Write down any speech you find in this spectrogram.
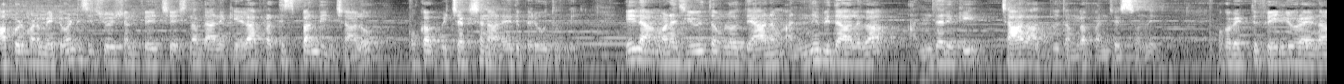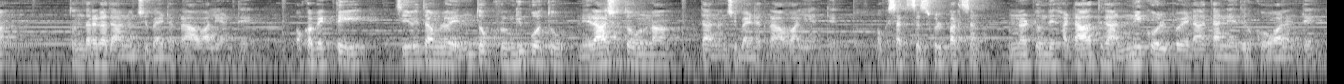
అప్పుడు మనం ఎటువంటి సిచ్యువేషన్ ఫేస్ చేసినా దానికి ఎలా ప్రతిస్పందించాలో ఒక విచక్షణ అనేది పెరుగుతుంది. ఇలా మన జీవితంలో ధ్యానం అన్ని విధాలుగా అందరికీ చాలా అద్భుతంగా పనిచేస్తుంది. ఒక వ్యక్తి ఫెయిల్యూర్ అయినా తొందరగా దాని నుంచి బయటకు రావాలి అంటే ఒక వ్యక్తి జీవితంలో ఎంతో కృంగిపోతూ నిరాశతో ఉన్న దాని నుంచి బయటకు రావాలి అంటే ఒక సక్సెస్ఫుల్ పర్సన్ ఉన్నట్టుంది హఠాత్తుగా అన్నీ కోల్పోయినా దాన్ని ఎదుర్కోవాలంటే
